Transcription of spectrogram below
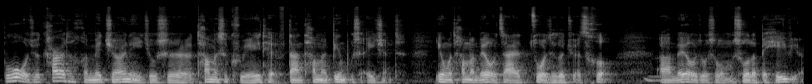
不过我觉得 character 和 mid journey 就是他们是 creative，但他们并不是 agent，因为他们没有在做这个决策，啊、没有就是我们说的 behavior，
